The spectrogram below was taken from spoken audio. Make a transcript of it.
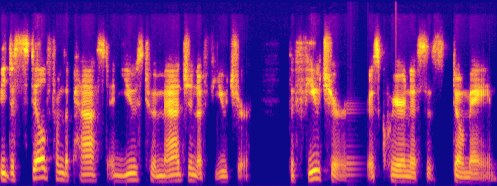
be distilled from the past and used to imagine a future. The future is queerness's domain.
